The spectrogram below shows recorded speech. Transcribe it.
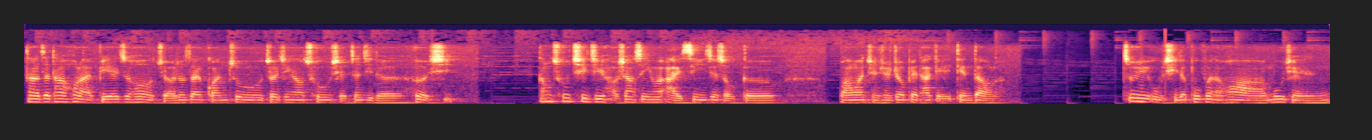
那在他后来毕业之后，主要就在关注最近要出写真集的贺喜，当初契机好像是因为 I C 这首歌。完完全全就被他给电到了。至于武器的部分的话，目前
